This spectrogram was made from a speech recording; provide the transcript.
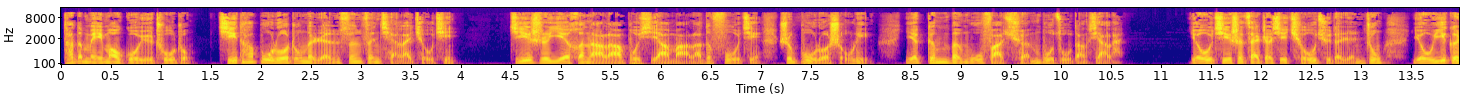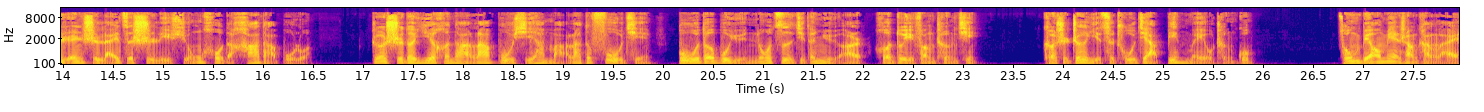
她的美貌过于出众，其他部落中的人纷纷前来求亲。即使叶赫那拉·布西亚马拉的父亲是部落首领，也根本无法全部阻挡下来。尤其是在这些求娶的人中，有一个人是来自势力雄厚的哈达部落，这使得叶赫那拉·布西亚马拉的父亲不得不允诺自己的女儿和对方成亲。可是这一次出嫁并没有成功。从表面上看来，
